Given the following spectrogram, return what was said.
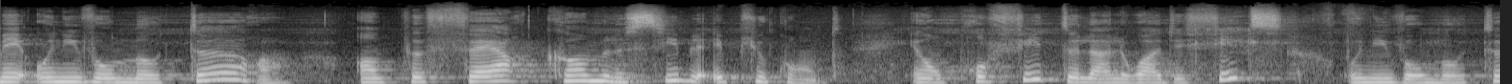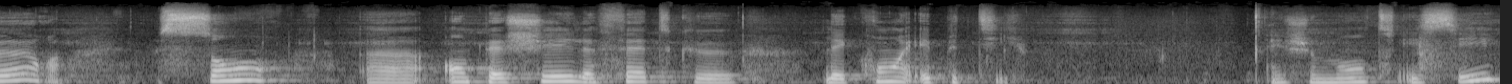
mais au niveau moteur, on peut faire comme la cible est plus grande. Et on profite de la loi de Fitts au niveau moteur sans euh, empêcher le fait que l'écran est petit. Et je montre ici.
